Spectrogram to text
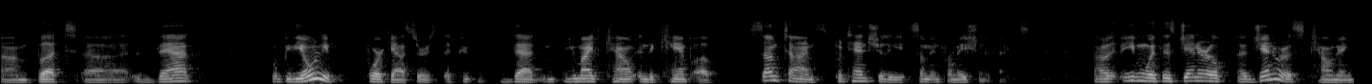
um, but uh, that would be the only forecasters that could, that you might count in the camp of sometimes potentially some information effects. Uh, even with this general uh, generous counting,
